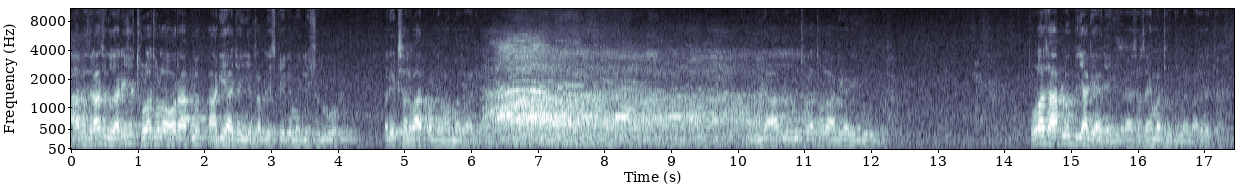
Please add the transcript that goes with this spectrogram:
آپ حضرات سے گزارش ہے، تھوڑا تھوڑا اور آپ لوگ آگے آ جائیے قبل اس کے کہ مجلس شروع ہو. اور ایک صلوات پڑھ دیں محمد والے آپ لوگ بھی تھوڑا تھوڑا آگے آ جائیے. تھوڑا سا آپ لوگ بھی آگے آ جائیے، ذرا سا زحمت ہوگی، میں معذرت چاہتا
